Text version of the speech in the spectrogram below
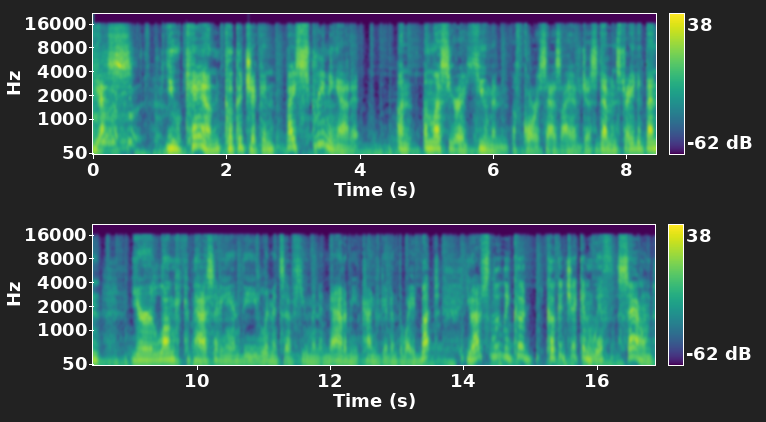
Yes, you can cook a chicken by screaming at it. Un unless you're a human, of course, as I have just demonstrated, then your lung capacity and the limits of human anatomy kind of get in the way, but you absolutely could cook a chicken with sound.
